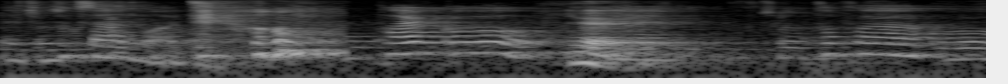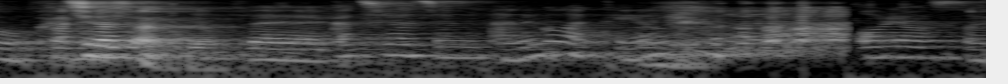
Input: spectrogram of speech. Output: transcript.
네, 좀 속상한 것 같아요. 밝고 예. 네, 좀 터프하고 까칠하진 않고요. 네 까칠하진 않은 것 같아요. 어려웠어요.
